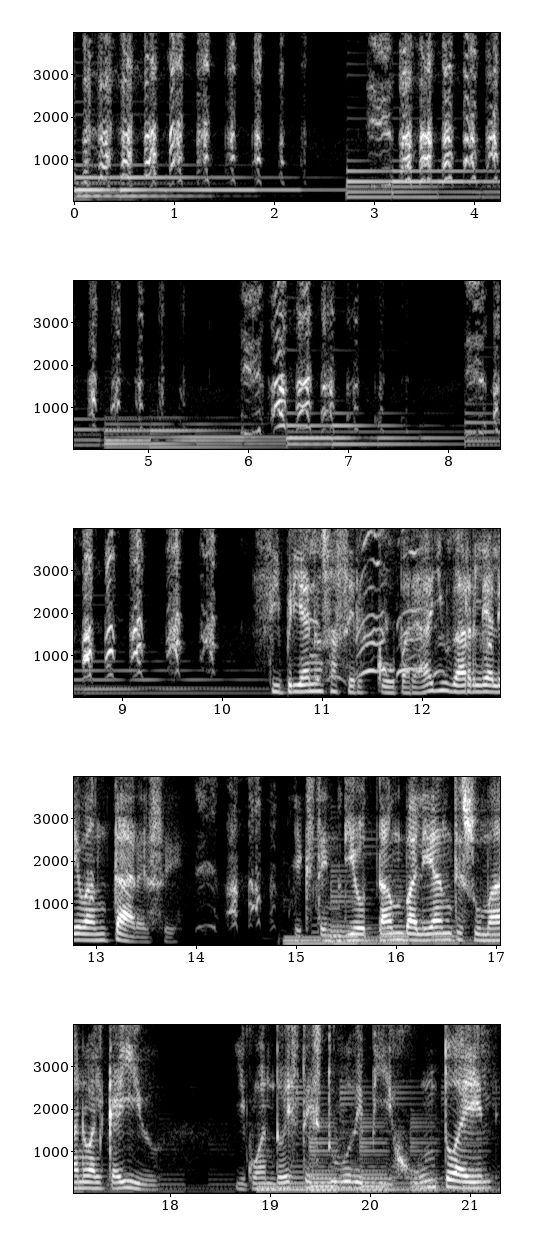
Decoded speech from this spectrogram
Cipriano se acercó para ayudarle a levantarse. Extendió tambaleante su mano al caído, y cuando éste estuvo de pie junto a él,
